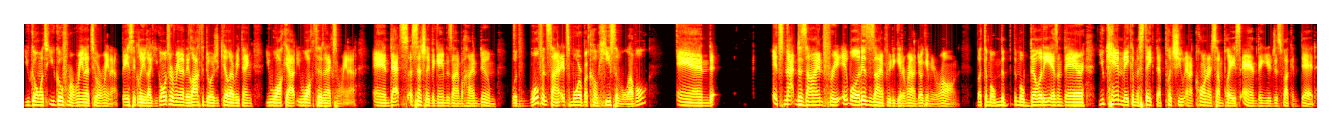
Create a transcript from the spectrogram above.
you go into you go from arena to arena. Basically, like you go into arena, they lock the doors, you kill everything, you walk out, you walk to the next arena, and that's essentially the game design behind Doom. With Wolfenstein, it's more of a cohesive level, and it's not designed for it. Well, it is designed for you to get around. Don't get me wrong, but the mo- the mobility isn't there. You can make a mistake that puts you in a corner someplace, and then you're just fucking dead.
